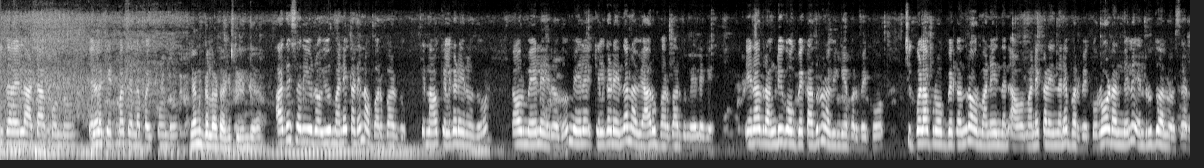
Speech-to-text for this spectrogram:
ಈ ಥರ ಎಲ್ಲ ಆಟ ಹಾಕ್ಕೊಂಡು ಎಲ್ಲ ಕೆಟ್ಟ ಮಾತೆಲ್ಲ ಬೈಕೊಂಡು. ಏನು ಗಲಾಟೆ ಆಗಿತ್ತು ಹಿಂದೆ? ಅದೇ ಸರ್ ಇವರು ಇವ್ರ ಮನೆ ಕಡೆ ನಾವು ಬರಬಾರ್ದು. ನಾವು ಕೆಳಗಡೆ ಇರೋದು ಅವ್ರ ಮೇಲೆ ಇರೋದು. ಮೇಲೆ ಕೆಳಗಡೆಯಿಂದ ನಾವು ಯಾರೂ ಬರಬಾರ್ದು ಮೇಲೆಗೆ. ಏನಾದರೂ ಅಂಗಡಿಗೆ ಹೋಗ್ಬೇಕಾದ್ರೂ ನಾವು ಹಿಂಗೆ ಬರಬೇಕು. ಚಿಕ್ಕಬಳ್ಳಾಪುರ ಹೋಗ್ಬೇಕಂದ್ರೂ ಅವ್ರ ಮನೆಯಿಂದನೇ, ಅವ್ರ ಮನೆ ಕಡೆಯಿಂದನೇ ಬರಬೇಕು. ರೋಡ್ ಅಂದಮೇಲೆ ಎಲ್ರದ್ದು ಅಲ್ವಾ ಸರ್?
